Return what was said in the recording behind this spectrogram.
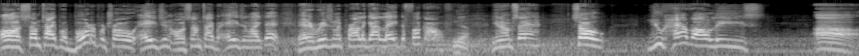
Or some type of border patrol agent or some type of agent like that that originally probably got laid the fuck off. Yeah. You know what I'm saying? So you have all these uh,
